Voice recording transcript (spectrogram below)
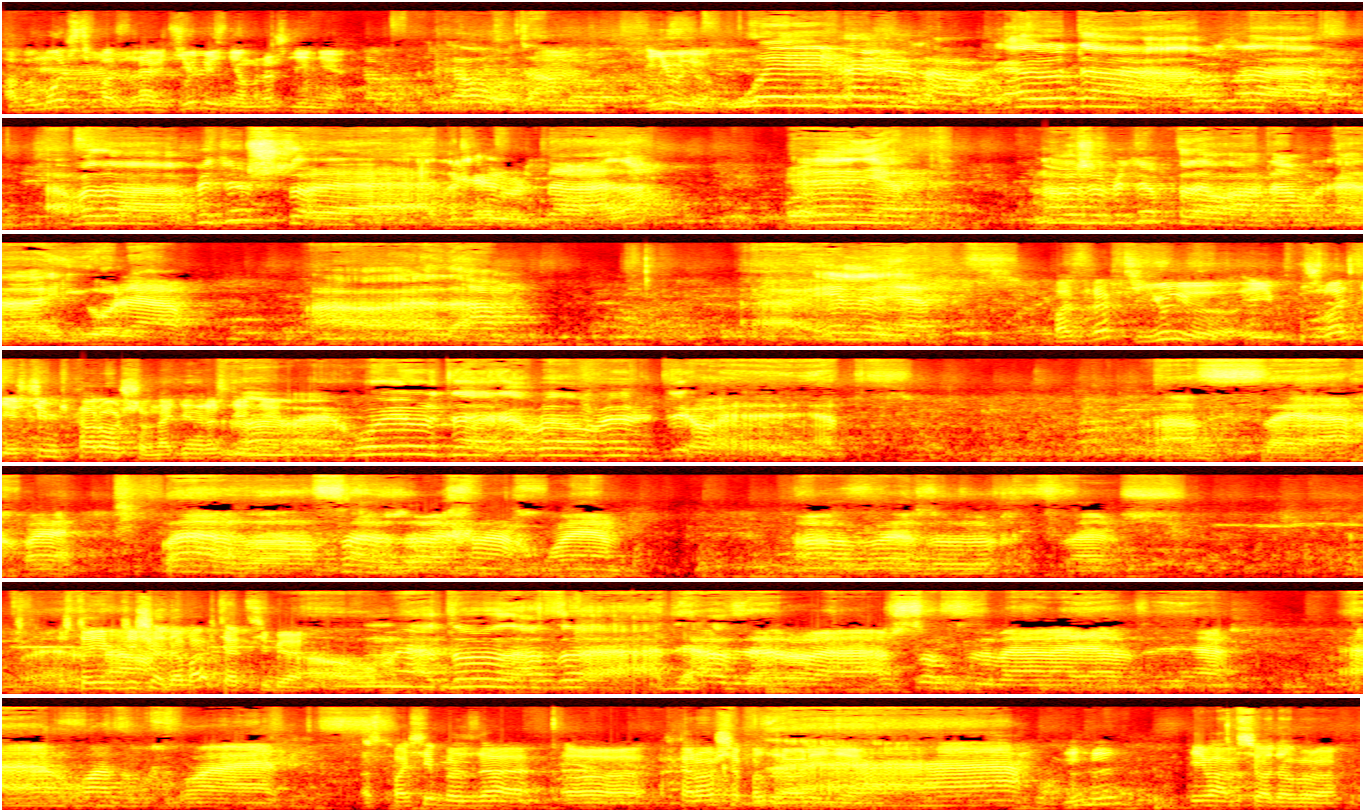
А вы можете поздравить Юлю с днем рождения? Кого там? Юлю. Ой, не там. А потом пятюк, что ли? Это кажу, да? Или нет? Ну, уже пятюк давала там какая-то Юля. А, да. А, Или нет? Поздравьте Юлю и пожелайте ей что-нибудь хорошего на день рождения. А, а потом пятюк, или нет? А, сам же нахуй. А, же Что-нибудь еще добавьте от себя? А У меня тоже это что хватит. Спасибо за э, хорошее поздравление. Мгм. И вам всего доброго.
